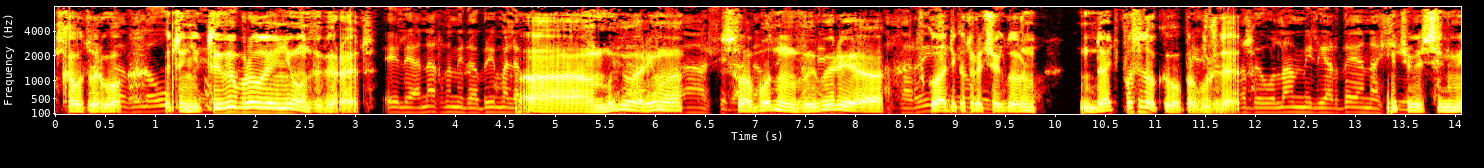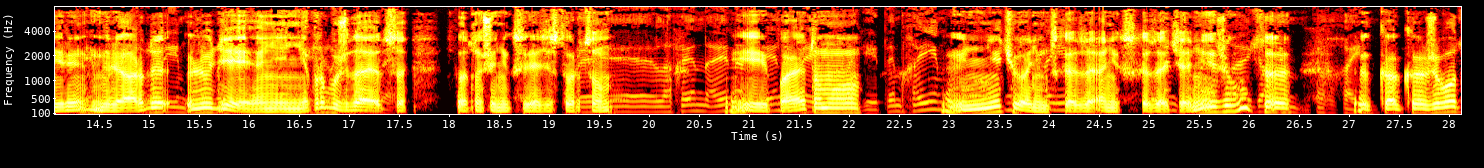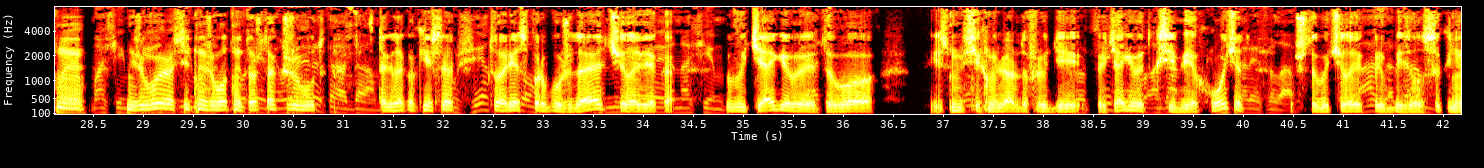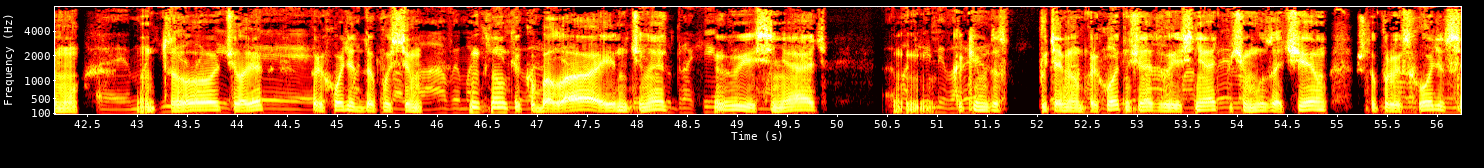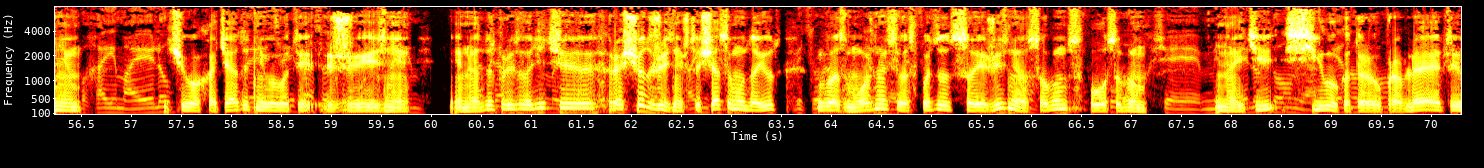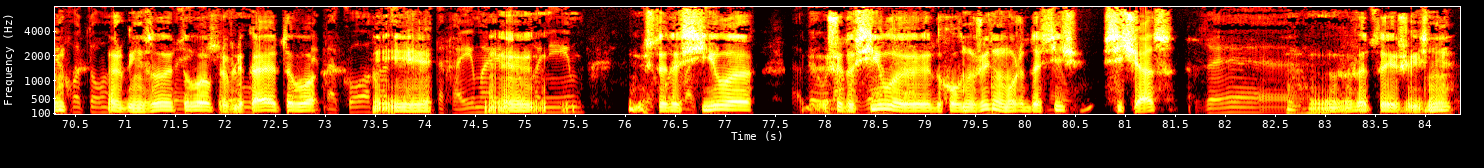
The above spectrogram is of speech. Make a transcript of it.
кого-то другого, это не ты выбрал и не он выбирает. А мы говорим о свободном выборе, о вкладе, который человек должен дать после того, как его пробуждают. Ведь в мире миллиарды людей, они не пробуждаются по отношению к связи с Творцом. И поэтому нечего о, них сказать, о них сказать. Они живут э, как животные, живое растительное животные тоже так живут. Тогда как если Творец пробуждает человека, вытягивает его из всех миллиардов людей, притягивает к себе, хочет, чтобы человек приблизился к нему, то человек приходит, допустим, к науке Каббала и начинает выяснять, какими-то путями он приходит, начинает выяснять, почему, зачем, что происходит с ним, чего хотят от него в этой жизни. И надо производить э, расчет в жизни, что сейчас ему дают возможность воспользоваться своей жизнью особым способом, найти силу, которая управляет им, организует его, привлекает его, и, и э, что эта сила, что эту силу, духовную жизнь он может достичь сейчас, в этой жизни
